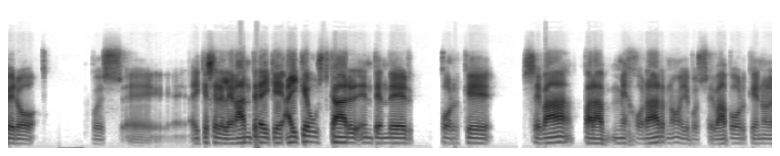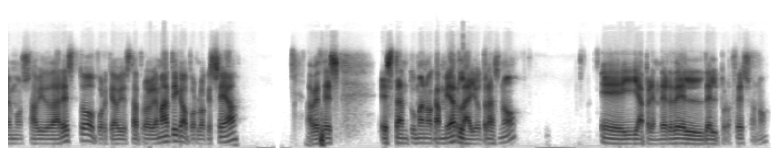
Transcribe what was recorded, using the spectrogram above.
pero pues eh, hay que ser elegante, hay que, hay que buscar entender por qué se va para mejorar, ¿no? Oye, pues se va porque no le hemos sabido dar esto, o porque ha habido esta problemática, o por lo que sea. A veces está en tu mano cambiarla y otras no. Eh, y aprender del, proceso, ¿no?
